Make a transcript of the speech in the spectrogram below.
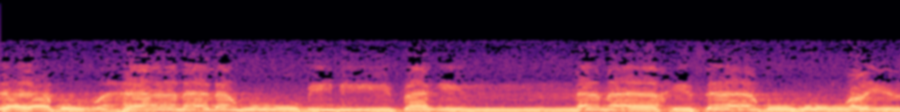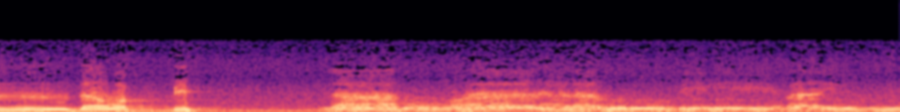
لا برهان له به فإنما حسابه عند ربه. لا برهان له به فإنما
